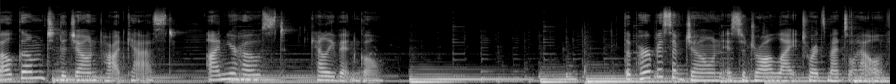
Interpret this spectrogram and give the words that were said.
Welcome to the Joan Podcast. I'm your host, Kelly Vittengal. The purpose of Joan is to draw light towards mental health,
